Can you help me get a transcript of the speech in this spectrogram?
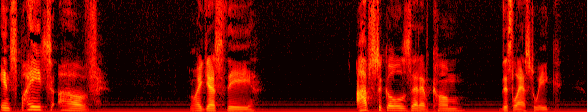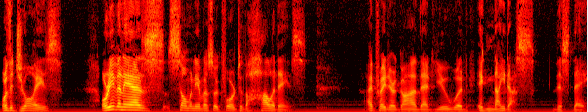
in spite of well, I guess the obstacles that have come this last week, or the joys, or even as so many of us look forward to the holidays, I pray, dear God, that you would ignite us this day.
